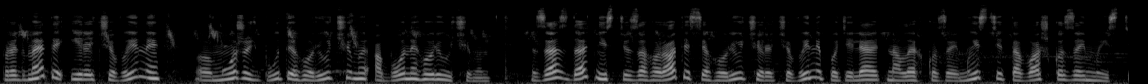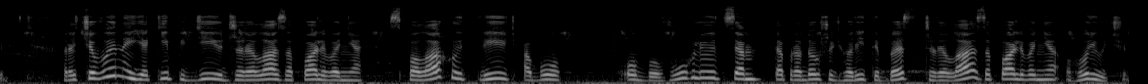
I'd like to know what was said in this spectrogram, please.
Предмети і речовини е, можуть бути горючими або негорючими. За здатністю загоратися горючі речовини поділяють на легкозаймисті та важкозаймисті. Речовини, які під дією джерела запалювання спалахують, тліють або обвуглюються та продовжують горіти без джерела запалювання горючі.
